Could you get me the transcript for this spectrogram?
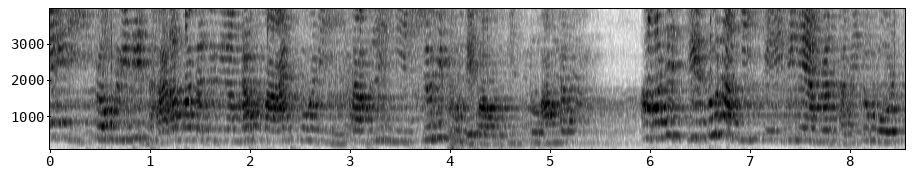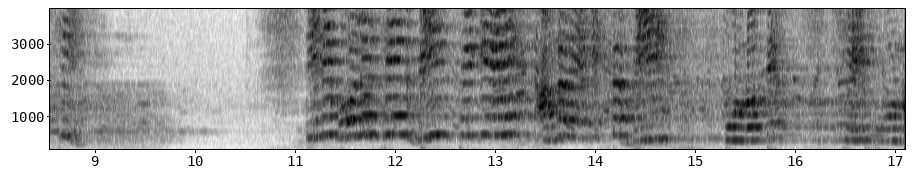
নেই, প্রকৃতির ধারাপাতা যদি আমরা পাঠ করি, তাহলে নিশ্চয়ই খুঁজে পাবো, কিন্তু আমরা, আমাদের চেতনা কি সেই দিকে আমরা ধাবিত করছি? তিনি বলেছেন, বীজ থেকে আমরা এক একটা বীজ পূর্ণতে, সেই পূর্ণ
